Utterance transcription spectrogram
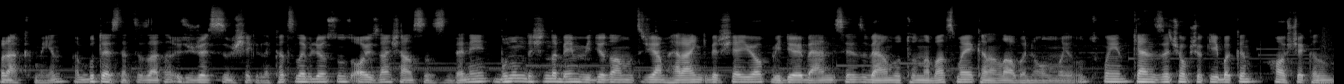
bırakmayın. Bu testnet'e zaten ücretsiz bir şekilde katılabiliyorsunuz. O yüzden şansınızı deneyin. Bunun dışında benim videoda anlatacağım herhangi bir şey yok. Videoyu beğendiyseniz beğen butonuna basmayı, kanala abone olmayı unutmayın. Kendinize çok çok iyi bakın. Hoşçakalın.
